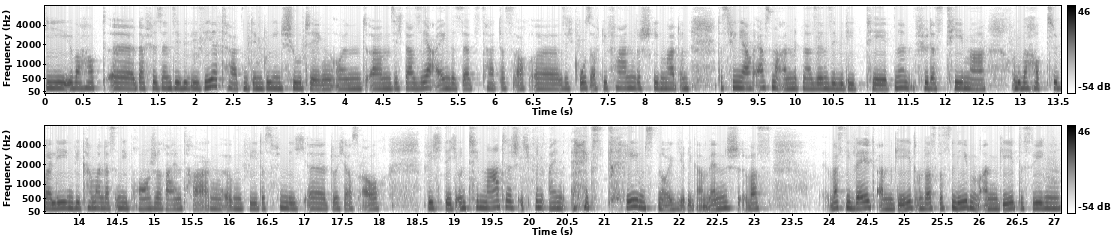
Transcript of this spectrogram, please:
die überhaupt äh, dafür sensibilisiert hat mit dem Green Shooting und ähm, sich da sehr eingesetzt hat, das auch äh, sich groß auf die Fahnen geschrieben hat. Und das fing ja auch erstmal an mit einer Sensibilität ne, für das Thema und überhaupt zu überlegen, wie kann man das in die Branche reintragen irgendwie. Das finde ich äh, durchaus auch wichtig. Und thematisch, ich bin ein extremst neugieriger Mensch, was was die Welt angeht und was das Leben angeht. Deswegen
